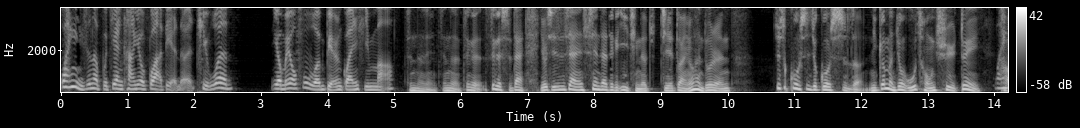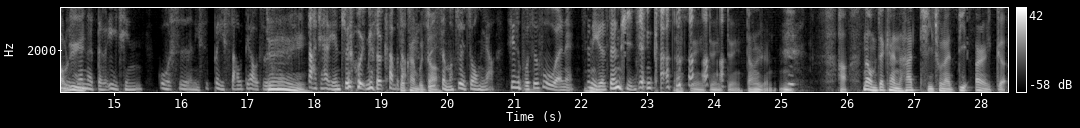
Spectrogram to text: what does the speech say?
万一你真的不健康又挂点了，请问有没有附文别人关心吗？真的，真的，这个这个时代，尤其是在现在这个疫情的阶段，有很多人就是过世就过世了，你根本就无从去对考虑真的得疫情。过世了，你是被烧掉之后，对大家连最后一面都看不到，都看不到。什么最重要？其实不是訃闻呢，是你的身体健康。嗯啊、对对对，当然。嗯，好，那我们再看他提出来第二个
